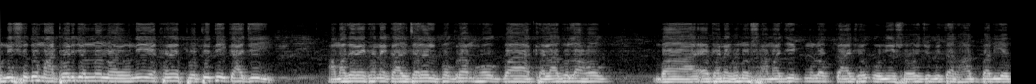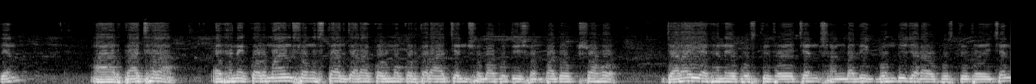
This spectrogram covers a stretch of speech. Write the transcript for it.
উনি শুধু মাঠের জন্য নয়, উনি এখানে প্রতিটি কাজেই আমাদের এখানে কালচারাল প্রোগ্রাম হোক বা খেলাধুলা হোক বা এখানে কোনো সামাজিকমূলক কাজ হোক, উনি সহযোগিতার হাত বাড়িয়ে দেন। আর তাছাড়া এখানে কর্মায়ন সংস্থার যারা কর্মকর্তারা আছেন সভাপতি সম্পাদক সহ যারাই এখানে উপস্থিত হয়েছেন সাংবাদিক বন্ধু যারা উপস্থিত হয়েছেন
